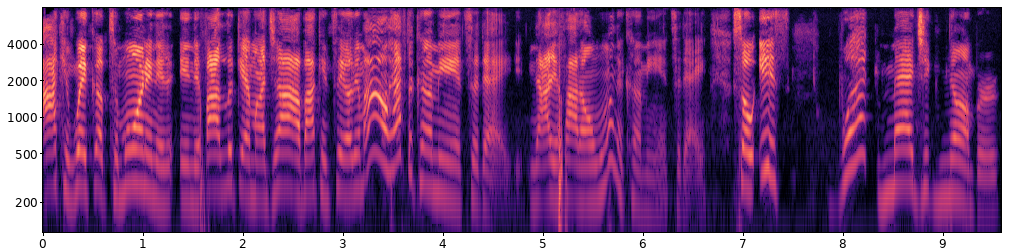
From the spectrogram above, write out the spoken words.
I can wake up tomorrow and, and if I look at my job, I can tell them I don't have to come in today. Not if I don't want to come in today. So it's what magic number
